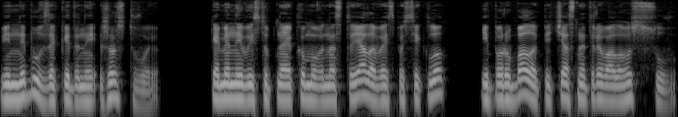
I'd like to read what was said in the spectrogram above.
Він не був закиданий жорствою. Кам'яний виступ, на якому вона стояла, весь посікло і порубало під час нетривалого зсуву.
